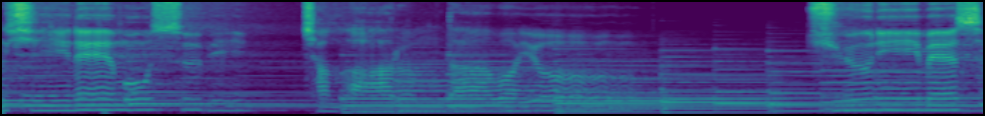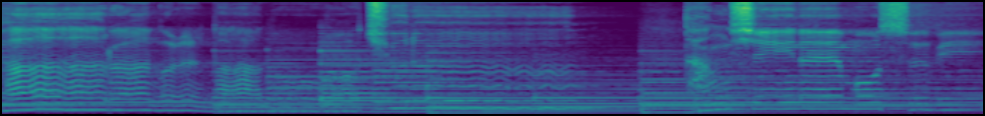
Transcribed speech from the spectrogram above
당신의 모습이 참 아름다워요. 주님의 사랑을 나누어 주는 당신의 모습이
